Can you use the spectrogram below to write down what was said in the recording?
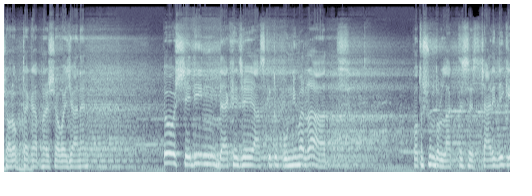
সড়ক থাকে, আপনারা সবাই জানেন। তো সেদিন দেখে যে আজকে তো পূর্ণিমার রাত, কত সুন্দর লাগতেছে। চারিদিকে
